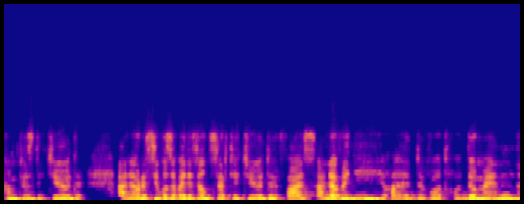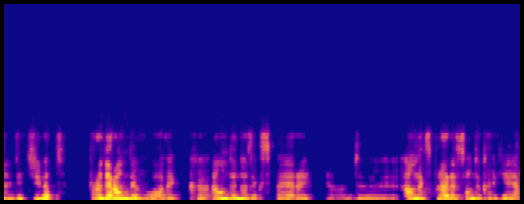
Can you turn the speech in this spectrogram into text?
campus d'études. Alors, si vous avez des incertitudes face à l'avenir de votre domaine d'études, prenez rendez-vous avec un de nos experts de, en exploration de carrière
